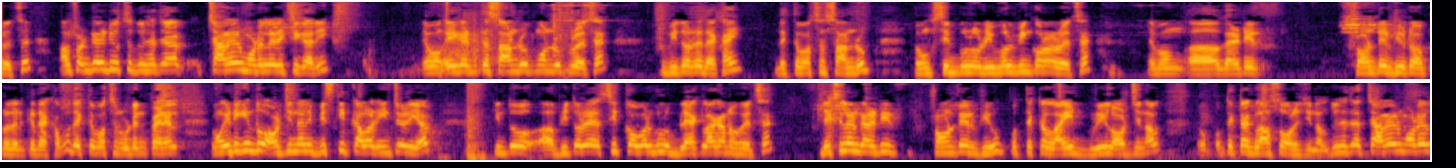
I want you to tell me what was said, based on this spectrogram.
রয়েছে। আলফার্ট গাড়িটি হচ্ছে দুই হাজার চারের মডেলের একটি গাড়ি। এবং এই গাড়িতে সানরুপ মনরুপ রয়েছে। ভিতরে দেখাই। দেখতে পাচ্ছেন সানরুপ এবং সিটগুলো রিভলভিং করা রয়েছে এবং গাড়িটির ফ্রন্টের ভিউটা আপনাদেরকে দেখাবো। দেখতে পাচ্ছেন উডেন প্যানেল এবং এটি কিন্তু অরিজিনালি বিস্কিট কালার ইন্টেরিয়ার কিন্তু ভিতরে সিট কভারগুলো ব্ল্যাক লাগানো হয়েছে। দেখছিলেন গাড়িটির ফ্রন্টের ভিউ প্রত্যেকটা লাইট গ্রিল অরিজিনাল এবং প্রত্যেকটা গ্লাসও অরিজিনাল দুই হাজার চারের মডেল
